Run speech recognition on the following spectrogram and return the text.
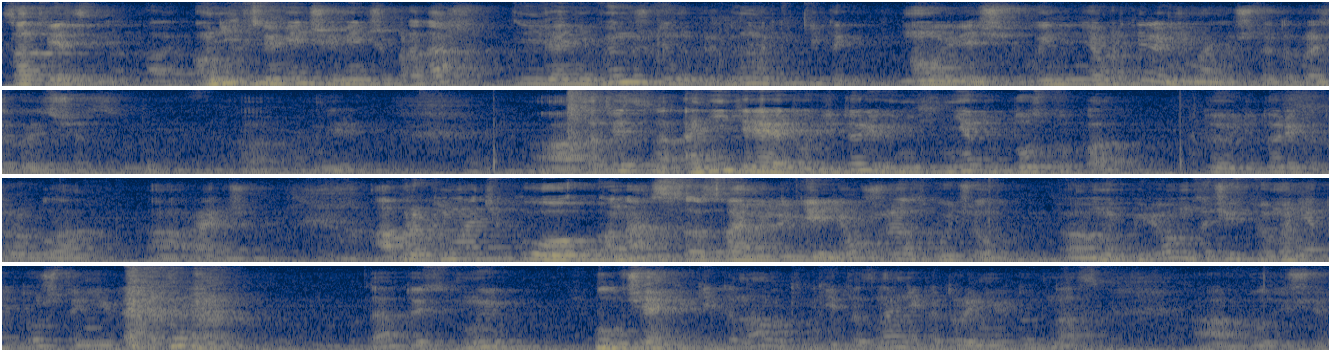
Соответственно, а у них все меньше и меньше продаж, и они вынуждены придумать какие-то новые вещи. Вы не обратили внимание, что это происходит сейчас а? А, соответственно, они теряют аудиторию, у них нет доступа к той аудитории, которая была раньше. А проблематику нас с вами людей я уже озвучил. Мы берем за чистую монету то, что не является. Да? То есть мы получаем какие-то навыки, какие-то знания, которые не ведут нас в будущее.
